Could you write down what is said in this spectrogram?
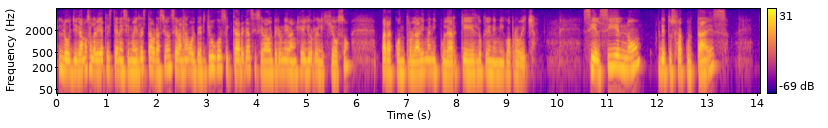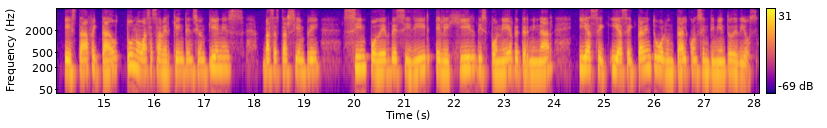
lo llegamos a la vida cristiana y si no hay restauración, se van a volver yugos y cargas y se va a volver un evangelio religioso para controlar y manipular, qué es lo que el enemigo aprovecha. Si el sí el no de tus facultades está afectado, tú no vas a saber qué intención tienes, vas a estar siempre sin poder decidir, elegir, disponer, determinar y, y aceptar en tu voluntad el consentimiento de Dios.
